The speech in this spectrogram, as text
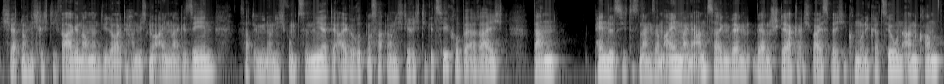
ich werde noch nicht richtig wahrgenommen, die Leute haben mich nur einmal gesehen, es hat irgendwie noch nicht funktioniert, der Algorithmus hat noch nicht die richtige Zielgruppe erreicht, dann pendelt sich das langsam ein, meine Anzeigen werden, werden stärker, ich weiß, welche Kommunikation ankommt,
